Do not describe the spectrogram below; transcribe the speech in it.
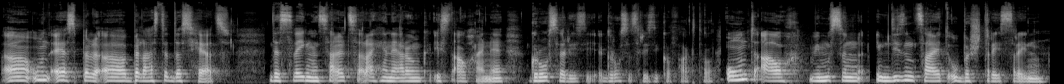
äh, und es be äh, belastet das Herz. Deswegen salzreiche Ernährung ist auch ein großer großes Risikofaktor. Und auch, wir müssen in dieser Zeit über Stress reden.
